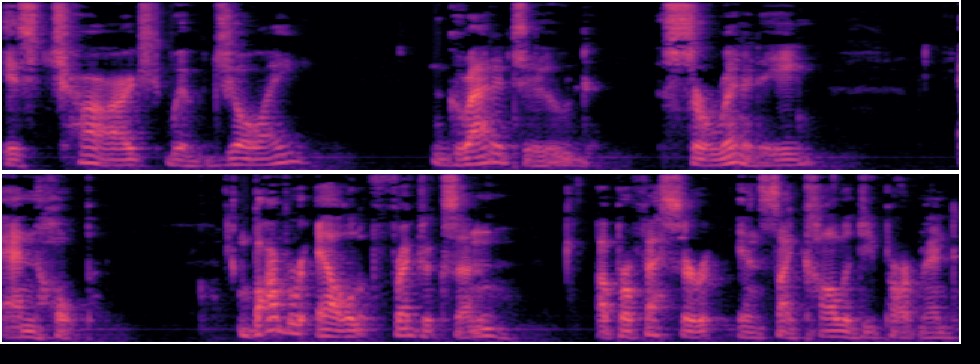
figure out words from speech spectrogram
is charged with joy, gratitude, serenity, and hope. Barbara L. Fredrickson, a professor in psychology department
